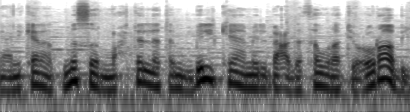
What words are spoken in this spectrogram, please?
يعني كانت مصر محتلة بالكامل بعد ثورة عرابي.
